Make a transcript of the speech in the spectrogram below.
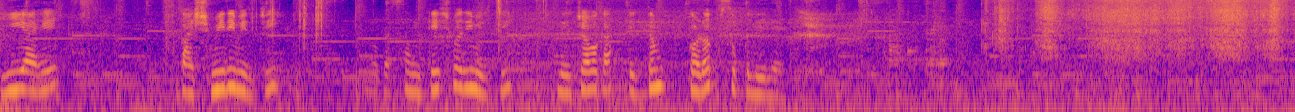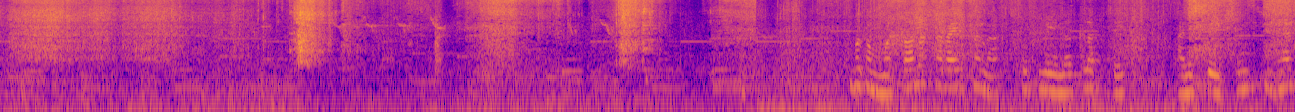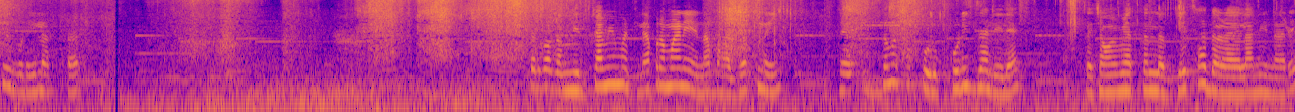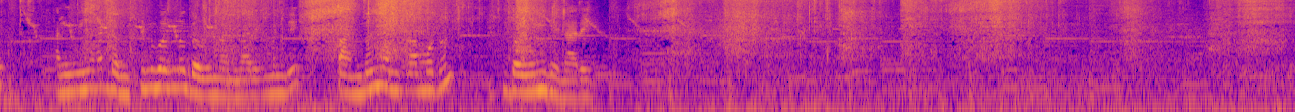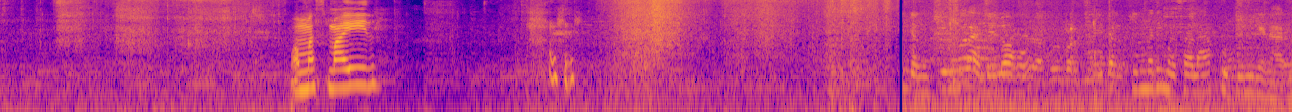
ही आहे काश्मीरी मिरची बघा संकेश्वरी मिरची. मिरच्या बघा एकदम कडक सुकलेल्या आहेत. बघा मसाला करायचा ना खूप मेहनत लागते आणि पेशन्ससुद्धा तेवढे लागतात. तर बघा मिरच्या मी म्हटल्याप्रमाणे आहे ना भाजत नाही. त्या एकदम अशा कुडकुडीत झालेल्या आहेत. त्याच्यामुळे मी आता लगेच हा दळायला नेणार आहे. आणि मी ह्या डंकींवरनं दळून आणणार आहे. म्हणजे कांडून यंत्रामधून दळून घेणार आहे. मम्मा स्माईल मध्ये मसाला कुटून घेणार.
